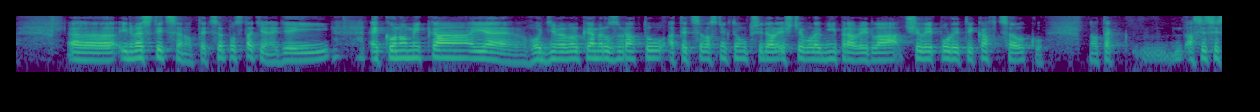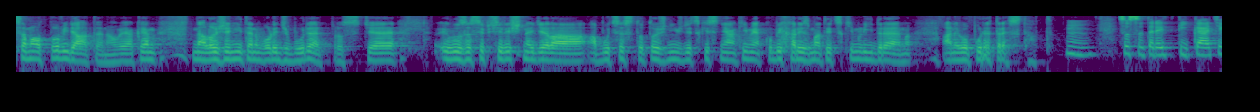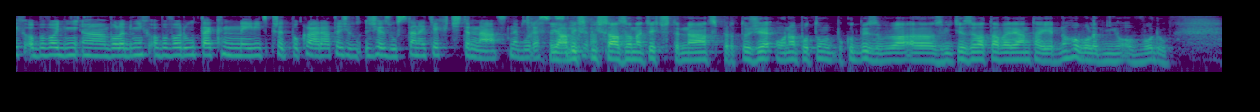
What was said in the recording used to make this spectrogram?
Eh, investice, no teď se v podstatě nedějí, ekonomika je hodně ve velkém rozvratu a teď se vlastně k tomu přidali ještě volební pravidla, čili politika v celku. No tak mm, asi si sama odpovídáte, no, v jakém naložení ten volič bude. Prostě iluze si příliš nedělá a buď se stotožní vždycky s nějakým jakoby charismatickým lídrem, anebo bude trestat. Hmm. Co se tedy týká těch obvodní, uh, volebních obvodů, tak nejvíc předpokládáte, že, že zůstane těch 14, nebude se Já bych spíš sázel na těch 14, protože ona potom, pokud by zvla, zvítězila ta varianta jednoho volebního obvodu,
